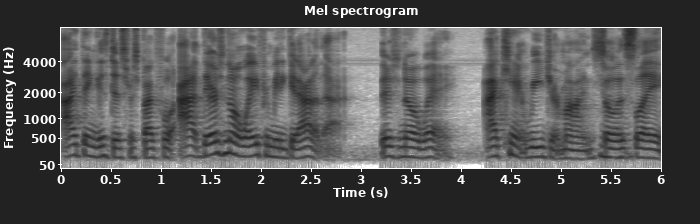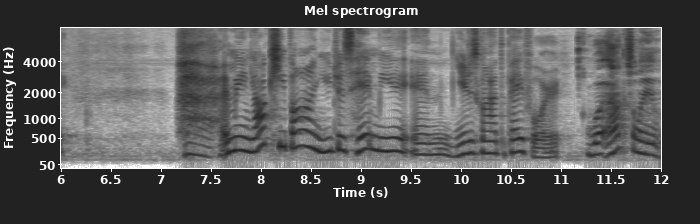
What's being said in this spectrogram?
I think it's disrespectful. I, there's no way for me to get out of that. There's no way. I can't read your mind. So it's like, I mean, y'all keep on. You just hit me, and you just gonna have to pay for it. Well, actually,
